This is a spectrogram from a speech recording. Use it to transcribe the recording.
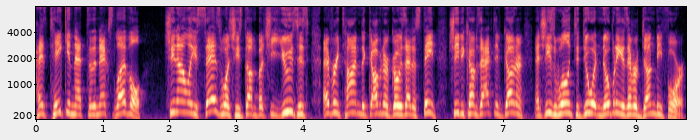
has taken that to the next level. She not only says what she's done, but she uses every time the governor goes out of state, she becomes active governor, and she's willing to do what nobody has ever done before.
